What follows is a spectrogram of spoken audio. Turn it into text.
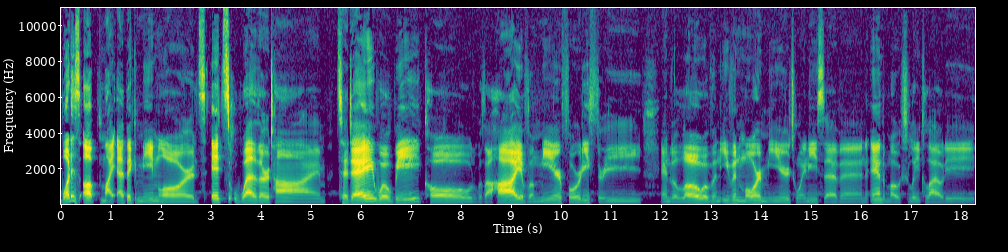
What is up, my epic meme lords? It's weather time. Today will be cold with a high of a mere 43 and a low of an even more mere 27 and mostly cloudy.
